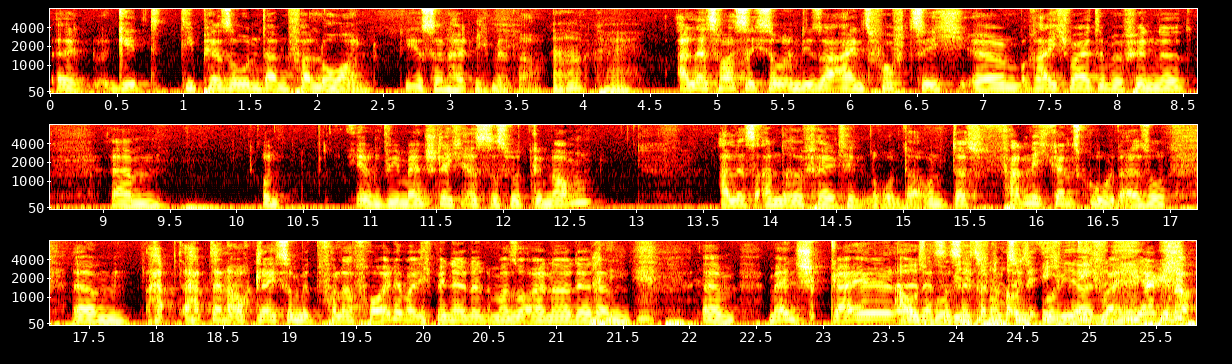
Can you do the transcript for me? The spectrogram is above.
äh, geht die Person dann verloren. Die ist dann halt nicht mehr da. ah, okay. Alles, was sich so in dieser 1,50 ähm, Reichweite befindet ähm, und irgendwie menschlich ist, das wird genommen. Alles andere fällt hinten runter. Und das fand ich ganz gut. Also ähm, hab, hab dann auch gleich so mit voller Freude, weil ich bin ja dann immer so einer, der dann, ähm, Mensch, geil, äh, dass das jetzt funktioniert. Ich, ich, ja, genau.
